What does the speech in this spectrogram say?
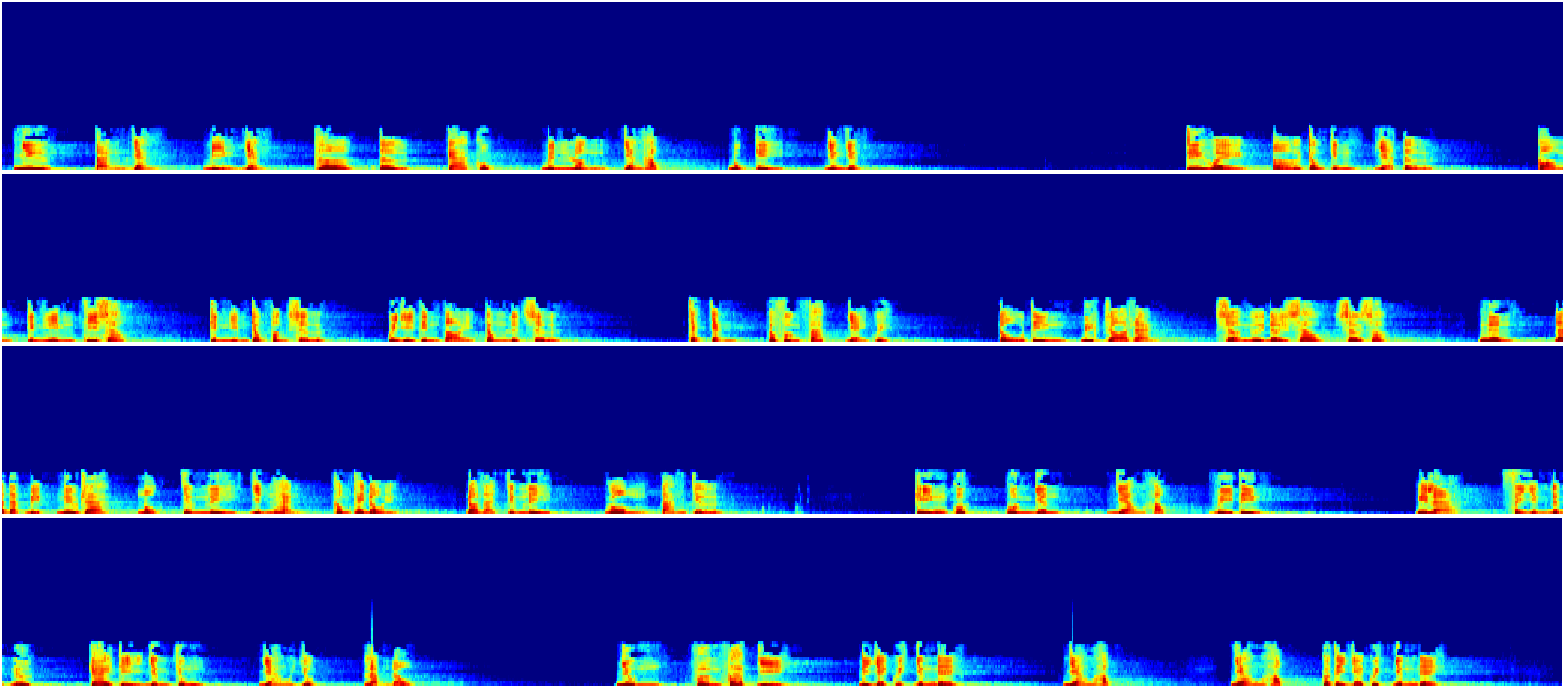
như tản văn, biền văn, thơ, từ, ca khúc, bình luận văn học, bút ký, vân vân. Trí huệ ở trong kinh và tử. Còn kinh nghiệm thì sao? Kinh nghiệm trong phần sử, quý vị tìm tòi trong lịch sử. Chắc chắn có phương pháp giải quyết. Tổ tiên biết rõ ràng, sợ người đời sau sơ sót, nên đã đặc biệt nêu ra một chân lý vĩnh hằng không thay đổi. Đó là chân lý gồm tám chữ. Kiến quốc, quân dân, giáo học, vi tiên. Nghĩa là xây dựng đất nước, cai trị dân chúng, giáo dục làm đầu. Dùng phương pháp gì đi giải quyết vấn đề? Giáo học. Giáo học có thể giải quyết vấn đề.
